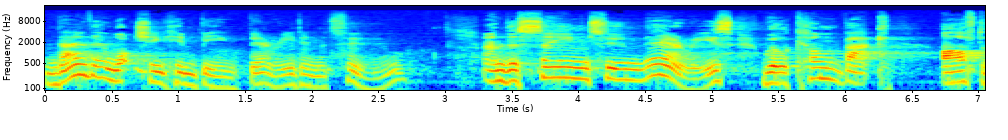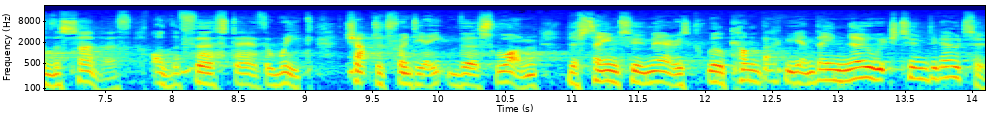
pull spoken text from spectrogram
Now they're watching him being buried in the tomb. And the same two Marys will come back after the Sabbath on the first day of the week. Chapter 28 verse 1. The same two Marys will come back again. They know which tomb to go to.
